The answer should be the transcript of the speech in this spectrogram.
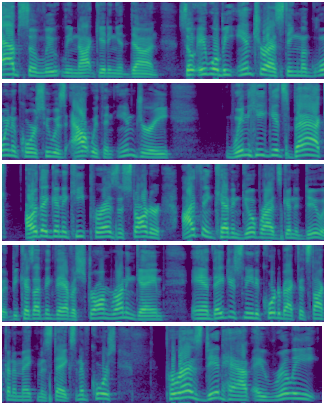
absolutely not getting it done. So it will be interesting. McGloin, of course, who is out with an injury, when he gets back, are they going to keep Perez a starter? I think Kevin Gilbride's going to do it because I think they have a strong running game and they just need a quarterback that's not going to make mistakes. And of course, Perez did have a really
